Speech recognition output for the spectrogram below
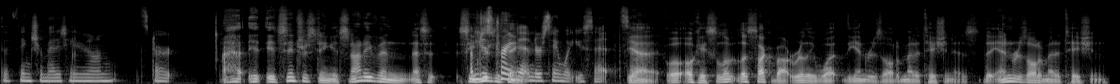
the things you're meditating on start. Uh, It, it's interesting. It's not even necessary. See, I'm just trying to understand what you said. So. Yeah. Well, okay. So let, let's talk about really what the end result of meditation is. The end result of meditation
